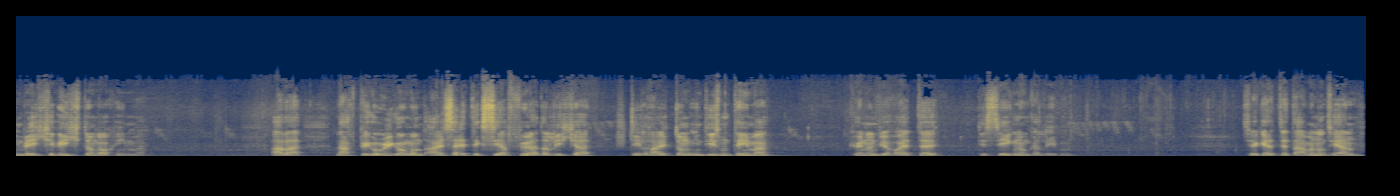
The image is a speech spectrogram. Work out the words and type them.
in welche Richtung auch immer. Aber nach Beruhigung und allseitig sehr förderlicher Stillhaltung in diesem Thema können wir heute die Segnung erleben. Sehr geehrte Damen und Herren,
